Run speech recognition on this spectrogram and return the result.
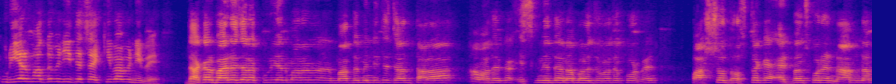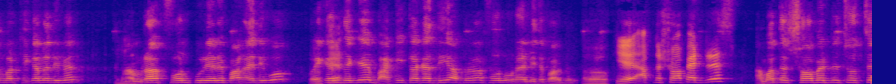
কুরিয়ার মাধ্যমে নিতে চায় কীভাবে নিবে? ঢাকার বাইরে যারা কুরিয়ার মাধ্যমে নিতে চান তারা আমাদের স্ক্রিনে দেওয়া নাম্বারে যোগাযোগ করবেন। পাঁচশো দশ টাকা অ্যাডভান্স করে নাম নাম্বার ঠিকানা দিবেন। আমরা ফোন কুরিয়ারে পাঠিয়ে দিব ওইখান থেকে বাকি টাকা দিয়ে আপনারা ফোন উঠায় নিতে পারবেন। ওকে আপনার শপ অ্যাড্রেস আমাদের সব অ্যাড্রেস হচ্ছে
